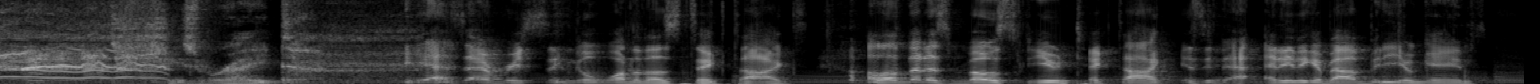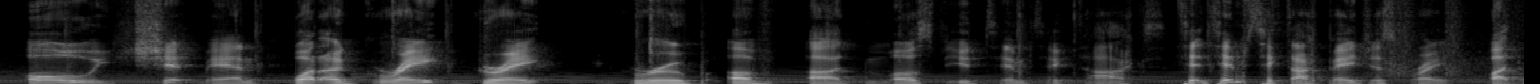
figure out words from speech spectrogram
She's right. He has every single one of those TikToks. I love that his most viewed TikTok isn't anything about video games. Holy shit, man. What a great, great group of uh, most viewed Tim TikToks. T- Tim's TikTok page is great, but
